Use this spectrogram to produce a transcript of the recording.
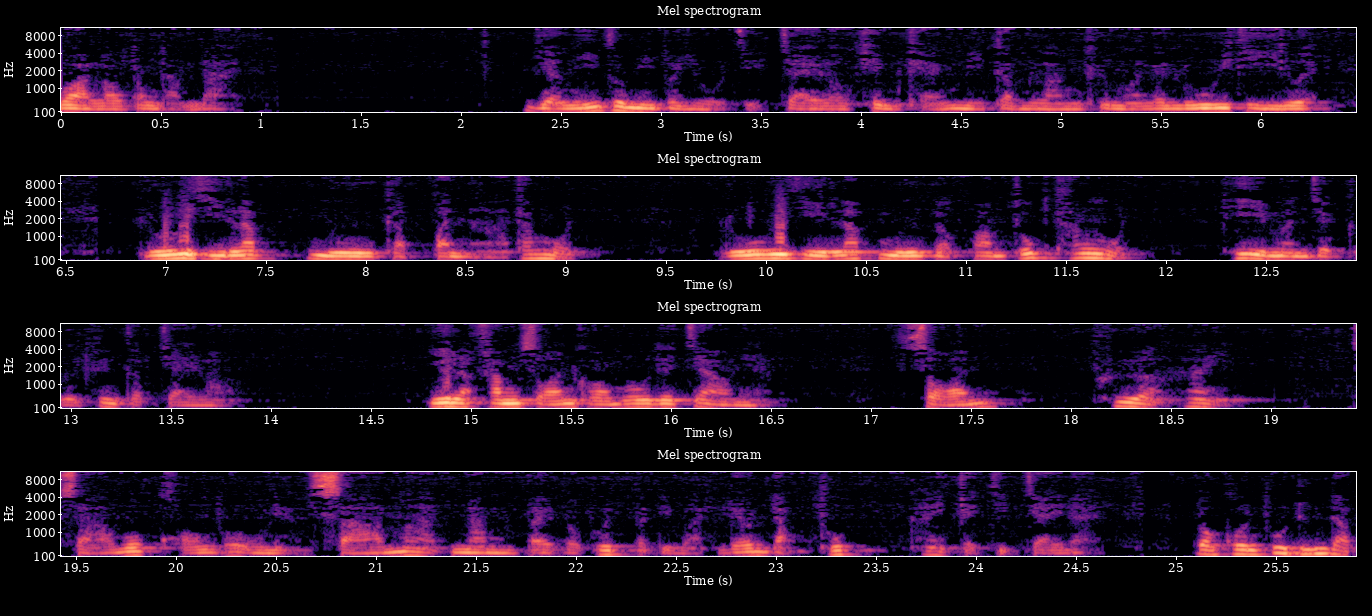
ว่าเราต้องทำได้ อย่างนี้ก็มีประโยชน์จิตใจเราเข้มแข็งมีกำลังขึ้นมาและรู้วิธีด้วย รู้วิธีรับมือกับปัญหาทั้งหมด รู้วิธีรับมือกับความทุกข์ทั้งหมดที่มันจะเกิดขึ้นกับใจเรา นี่แหละคำสอนของพระพุทธเจ้าเนี่ย สอนเพื่อให้ สาวกของพระองค์เนี่ยสามารถนำไปประพฤติปฏิบัติแล้วดับทุกข์ให้แก่จิตใจได้บางคนพูดถึงดับ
